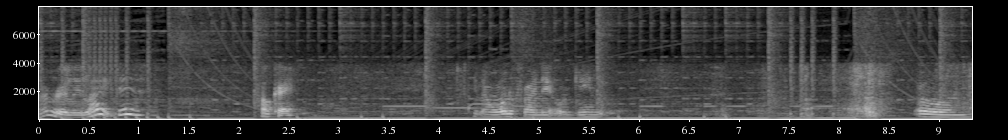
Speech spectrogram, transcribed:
I really like this. Okay. And I want to find that organic. Um,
